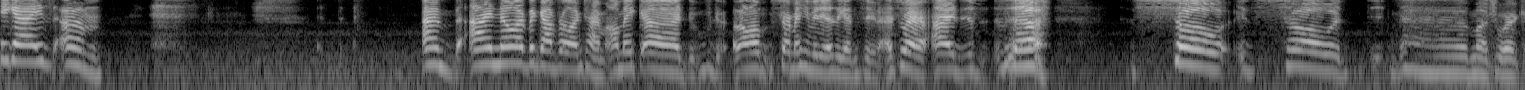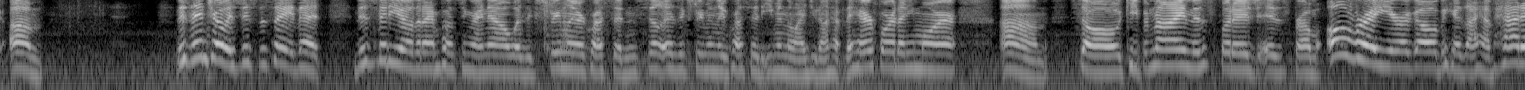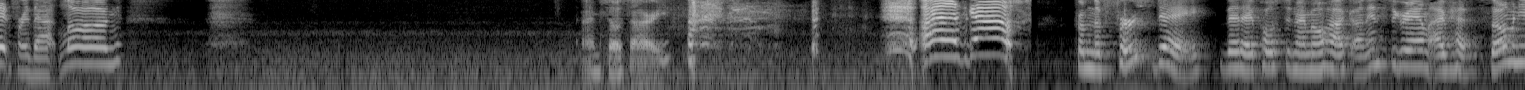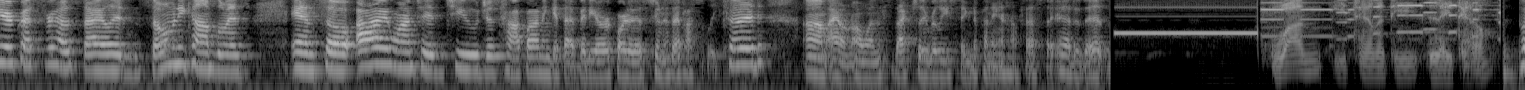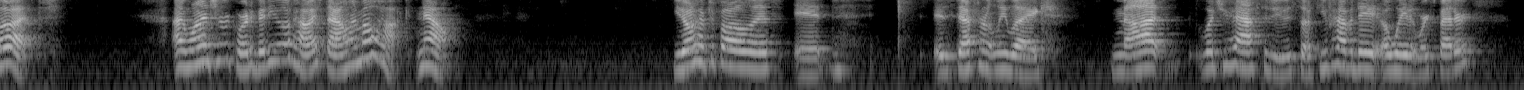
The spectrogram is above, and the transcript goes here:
Hey guys, um, I'm, I know I've been gone for a long time. I'll make, uh, I'll start making videos again soon. I swear. I just, ugh, so, it's so uh, much work. Um, this intro is just to say that this video that I'm posting right now was extremely requested and still is extremely requested even though I do not have the hair for it anymore. Um, so keep in mind this footage is from over a year ago because I have had it for that long. I'm so sorry. Alright, let's go! From the first day that I posted my mohawk on Instagram, I've had so many requests for how to style it and so many compliments. And so I wanted to just hop on and get that video recorded as soon as I possibly could. Um, I don't know when this is actually releasing, depending on how fast I edit it. One eternity later. But I wanted to record a video of how I style my mohawk. Now, you don't have to follow this. It is definitely like not what you have to do. So if you have a day a way that works better,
